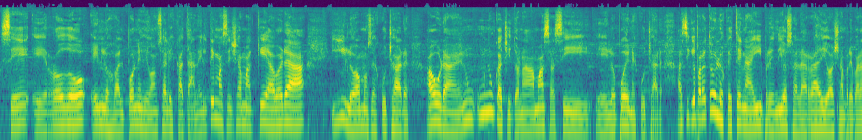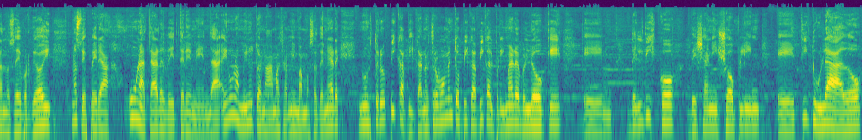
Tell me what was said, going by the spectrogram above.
se eh, rodó en los galpones de González Catán. El tema se llama ¿Qué habrá? y lo vamos a escuchar ahora en un, un cachito nada más, así eh, lo pueden escuchar. Así que para todos los que estén ahí prendidos a la radio, vayan preparándose porque hoy nos espera una tarde tremenda. En unos minutos nada más también vamos a tener nuestro pica pica, nuestro momento pica pica, el primer bloque del disco de Janis Joplin titulado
